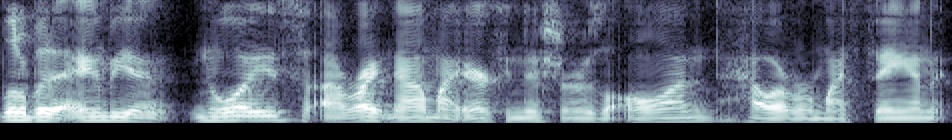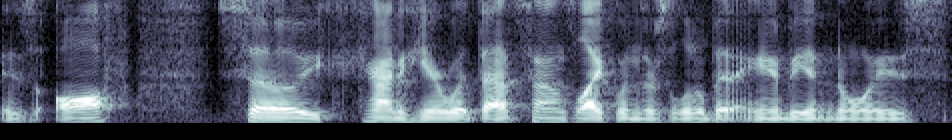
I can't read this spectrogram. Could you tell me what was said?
A little bit of ambient noise. Uh, right now my air conditioner is on, however my fan is off. So you can kind of hear what that sounds like when there's a little bit of ambient noise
